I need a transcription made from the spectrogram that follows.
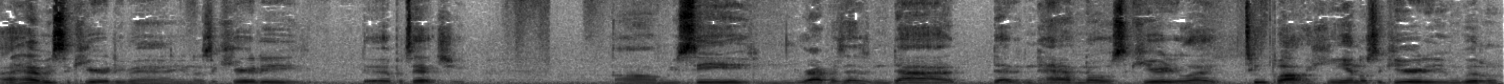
I have a security, man. You know, security that protects you. Um, you see rappers that died that didn't have no security, like Tupac, he had no security with him.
